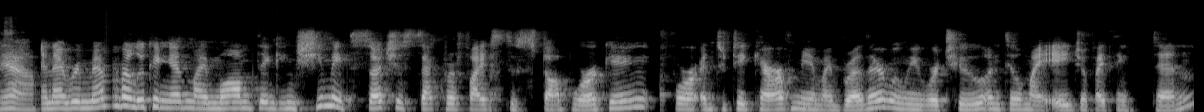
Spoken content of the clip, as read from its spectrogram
Yeah. And I remember looking at my mom thinking she made such a sacrifice to stop working for and to take care of me and my brother when we were two until my age of I think 10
